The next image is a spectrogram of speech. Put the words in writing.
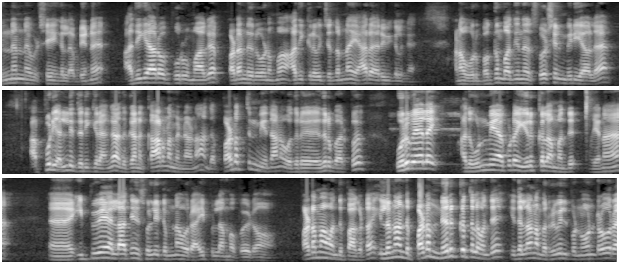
என்னென்ன விஷயங்கள் அப்படின்னு அதிகாரப்பூர்வமாக பட நிறுவனமாக ஆதிக்கிற வச்சிருந்தோம்னா யாரும் அறிவிக்கலுங்க? ஆனால் ஒரு பக்கம் பார்த்தீங்கன்னா சோஷியல் மீடியாவில் அப்படி அள்ளி தெரிக்கிறாங்க. அதுக்கான காரணம் என்னன்னா அந்த படத்தின் மீதான ஒரு எதிர்பார்ப்பு ஒருவேளை அது உண்மையாக கூட இருக்கலாம் வந்து. ஏன்னா இப்போவே எல்லாத்தையும் சொல்லிட்டோம்னா ஒரு ஐப்பு இல்லாமல் போயிடும். படமாக வந்து பார்க்கட்டும். இல்லைன்னா அந்த படம் நெருக்கத்தில் வந்து இதெல்லாம் நம்ம ரிவீல் பண்ணுவோன்ற ஒரு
